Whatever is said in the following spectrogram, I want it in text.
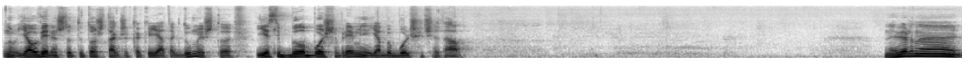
ну, я уверен, что ты тоже так же, как и я, так думаешь, что если бы было больше времени, я бы больше читал. Наверное,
